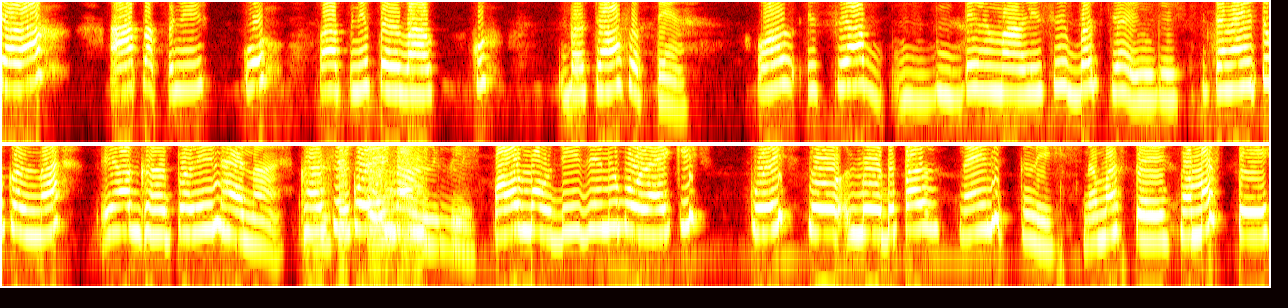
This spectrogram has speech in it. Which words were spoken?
तरह आप अपने को अपने परिवार को बचा सकते हैं। और इससे आप बीमारी से बच जाएँगे। इतना ही तो करना है या घर पर ही रहना है। घर से कोई ना निकले और मोदी जी ने बोला है कि कोई लो, लोड पर नहीं निकले नमस्ते नमस्ते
